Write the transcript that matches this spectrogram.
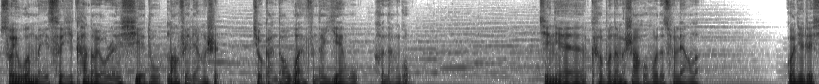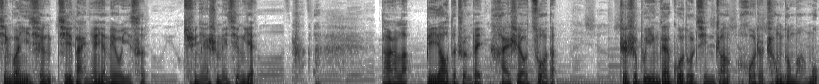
所以我每次一看到有人亵渎浪费粮食，就感到万分的厌恶和难过。今年可不那么傻乎乎的存粮了，关键这新冠疫情几百年也没有一次，去年是没经验。当然了，必要的准备还是要做的，只是不应该过度紧张或者冲动盲目。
